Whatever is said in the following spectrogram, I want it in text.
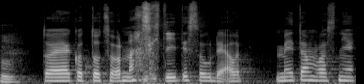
Hmm. To je jako to, co od nás chtějí ty soudy, ale my tam vlastně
